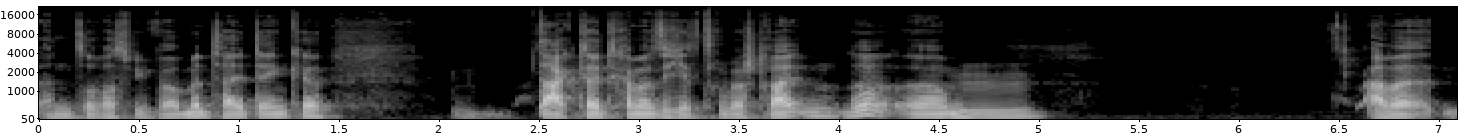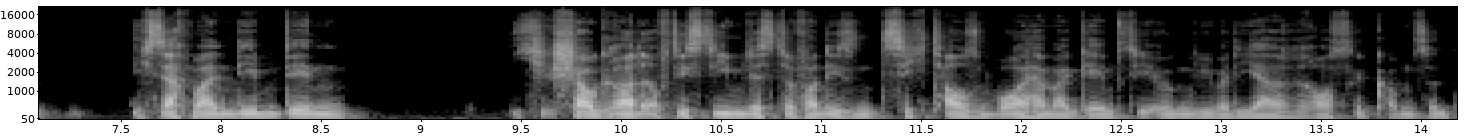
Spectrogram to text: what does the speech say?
an sowas wie Vermintide denke. Darktide kann man sich jetzt drüber streiten, ne? Ähm, Mhm. Aber ich sag mal, neben den, ich schaue gerade auf die Steam-Liste von diesen zigtausend Warhammer-Games, die irgendwie über die Jahre rausgekommen sind,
